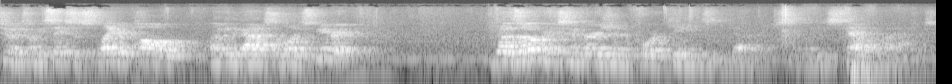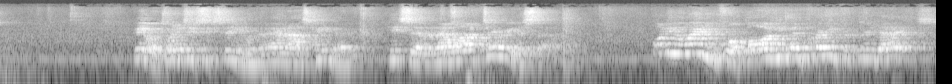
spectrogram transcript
22 and 26 is later Paul, under the guidance of the Holy Spirit, goes over his conversion before kings and governors. And he's telling what happened. Anyway, 2216, when the Ananias came there, he said, And Now why tarriest thou? What are you waiting for, Paul? You've been praying for three days.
